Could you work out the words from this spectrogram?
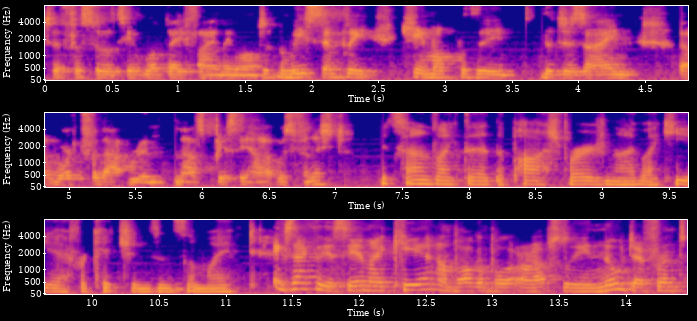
to facilitate what they finally wanted. And we simply came up with the, the design that worked for that room. And that's basically how it was finished. It sounds like the, the posh version of IKEA for kitchens in some way. Exactly the same. IKEA and Poggenpohl are absolutely no different.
